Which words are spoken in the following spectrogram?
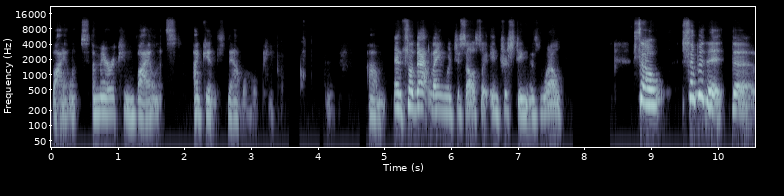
violence, American violence against Navajo people. Um, and so that language is also interesting as well. So some of the the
